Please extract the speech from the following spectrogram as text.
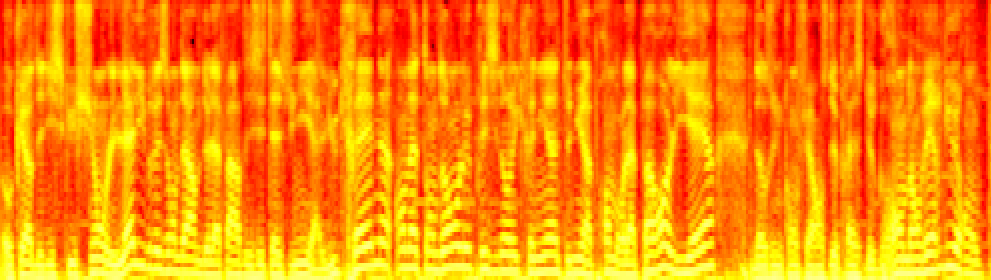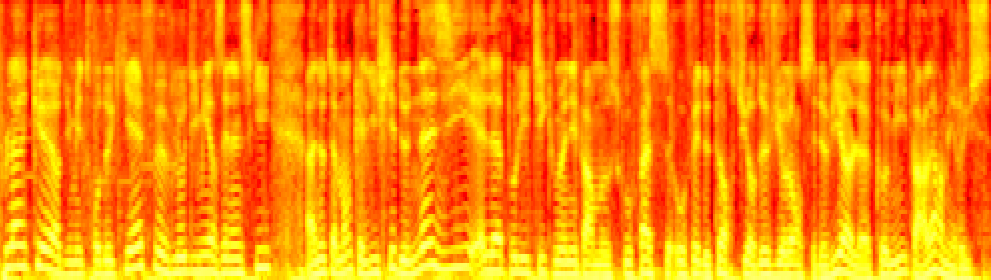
Au cœur des discussions, la livraison d'armes de la part des États-Unis à l'Ukraine. En attendant, le président ukrainien a tenu à prendre la parole hier dans une conférence de presse de grande envergure en plein cœur du métro de Kiev. Vladimir Zelensky a notamment qualifié de nazi la politique menée par Moscou face aux faits de torture, de violence et de viol commis par l'armée russe.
